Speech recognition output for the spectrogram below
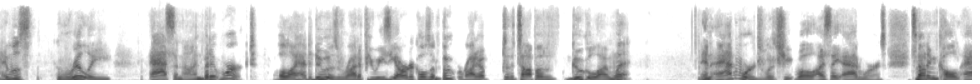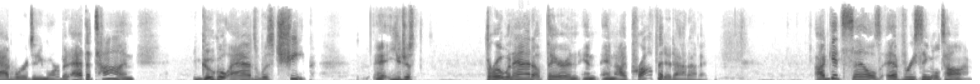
It was really asinine, but it worked. All I had to do was write a few easy articles and boop, right up to the top of Google I went. And AdWords was cheap. Well, I say AdWords. It's not even called AdWords anymore. But at the time, Google Ads was cheap. Eh, you just throw an ad up there and, and, and I profited out of it. I'd get sales every single time.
